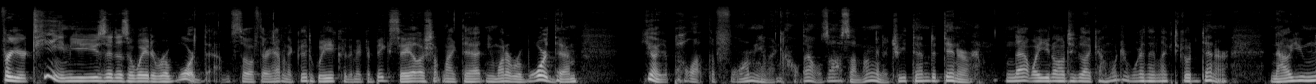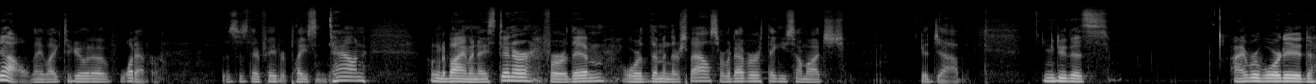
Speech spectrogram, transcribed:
for your team, you use it as a way to reward them. So if they're having a good week or they make a big sale or something like that, and you want to reward them, you know, you pull out the form and you're like, oh, that was awesome. I'm going to treat them to dinner. And that way you don't have to be like, I wonder where they like to go to dinner. Now you know they like to go to whatever. This is their favorite place in town. I'm going to buy them a nice dinner for them or them and their spouse or whatever. Thank you so much. Good job. You can do this. I rewarded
